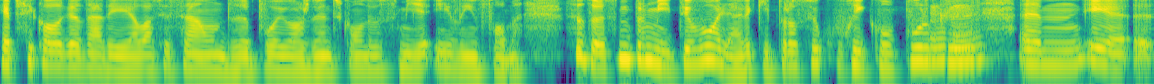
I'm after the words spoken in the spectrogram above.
é psicóloga da ADL, Associação de Apoio aos Doentes com Leucemia e Linfoma. Doutora, se me permite, eu vou olhar aqui para o seu currículo, porque uhum. um, é, eh,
